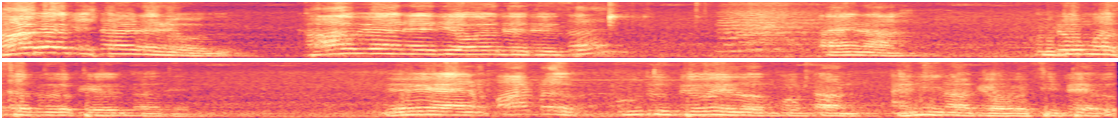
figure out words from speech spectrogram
కావ్య కృష్ణారెడ్డి అనేవాడు. కావ్య అనేది ఎవరిదో తెలుసా? ఆయన కుటుంబ సభ్యుల పేరు కాదని ఆయన పాట కూతురు పేరు ఏదో అనుకుంటాను అని నాకు ఎవరు చెప్పారు.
